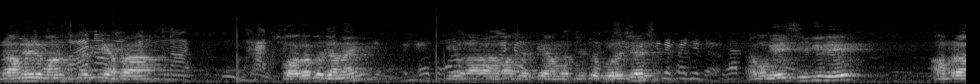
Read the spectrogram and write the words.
গ্রামের মানুষদেরকে আমরা স্বাগত জানাই ওনারা আমাদেরকে আমন্ত্রিত করেছেন। এবং এই শিবিরে আমরা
